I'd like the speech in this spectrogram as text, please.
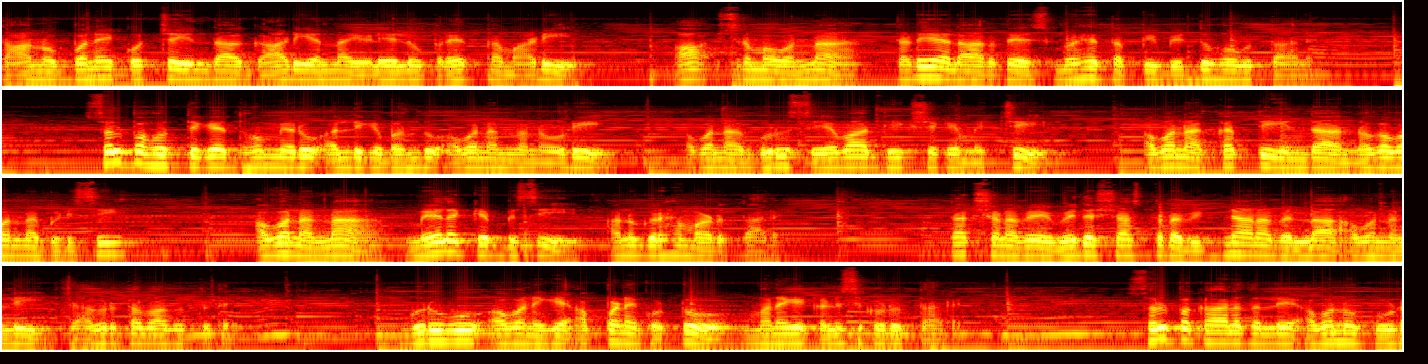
ತಾನೊಬ್ಬನೇ ಕೊಚ್ಚೆಯಿಂದ ಗಾಡಿಯನ್ನ ಎಳೆಯಲು ಪ್ರಯತ್ನ ಮಾಡಿ, ಆ ಶ್ರಮವನ್ನ ತಡೆಯಲಾರದೆ ಸ್ಮೃಹೆ ತಪ್ಪಿ ಬಿದ್ದು ಹೋಗುತ್ತಾನೆ. ಸ್ವಲ್ಪ ಹೊತ್ತಿಗೆ ಧೌಮ್ಯರು ಅಲ್ಲಿಗೆ ಬಂದು ಅವನನ್ನು ನೋಡಿ, ಅವನ ಗುರು ಸೇವಾ ದೀಕ್ಷೆಗೆ ಮೆಚ್ಚಿ, ಅವನ ಕತ್ತಿಯಿಂದ ನೊಗವನ್ನು ಬಿಡಿಸಿ, ಅವನನ್ನು ಮೇಲಕ್ಕೆಬ್ಬಿಸಿ ಅನುಗ್ರಹ ಮಾಡುತ್ತಾರೆ. ತಕ್ಷಣವೇ ವೇದಶಾಸ್ತ್ರ ವಿಜ್ಞಾನವೆಲ್ಲ ಅವನಲ್ಲಿ ಜಾಗೃತವಾಗುತ್ತದೆ. ಗುರುವು ಅವನಿಗೆ ಅಪ್ಪಣೆ ಕೊಟ್ಟು ಮನೆಗೆ ಕಳಿಸಿಕೊಡುತ್ತಾರೆ. ಸ್ವಲ್ಪ ಕಾಲದಲ್ಲೇ ಅವನು ಕೂಡ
